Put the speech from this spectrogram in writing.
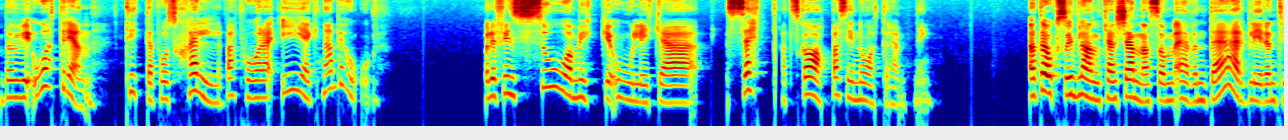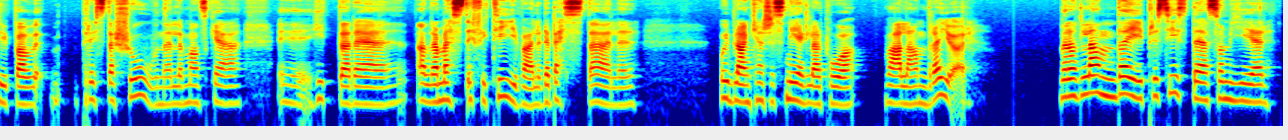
behöver vi återigen titta på oss själva, på våra egna behov. Och det finns så mycket olika sätt att skapa sin återhämtning. Att det också ibland kan kännas som även där blir en typ av prestation eller man ska eh, hitta det allra mest effektiva eller det bästa eller och ibland kanske sneglar på vad alla andra gör. Men att landa i precis det som ger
